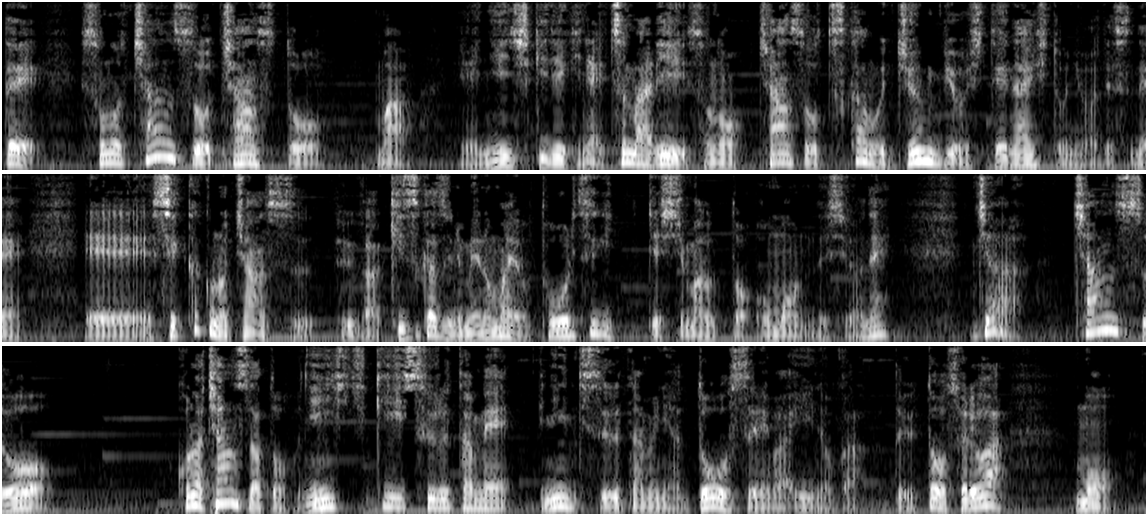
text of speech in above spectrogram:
で、そのチャンスをチャンスと、まあえ、認識できない。つまり、そのチャンスをつかむ準備をしてない人にはですね、えー、せっかくのチャンスが気づかずに目の前を通り過ぎてしまうと思うんですよね。じゃあ、チャンスを、これはチャンスだと認識するため、認知するためにはどうすればいいのかというと、それはもう、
